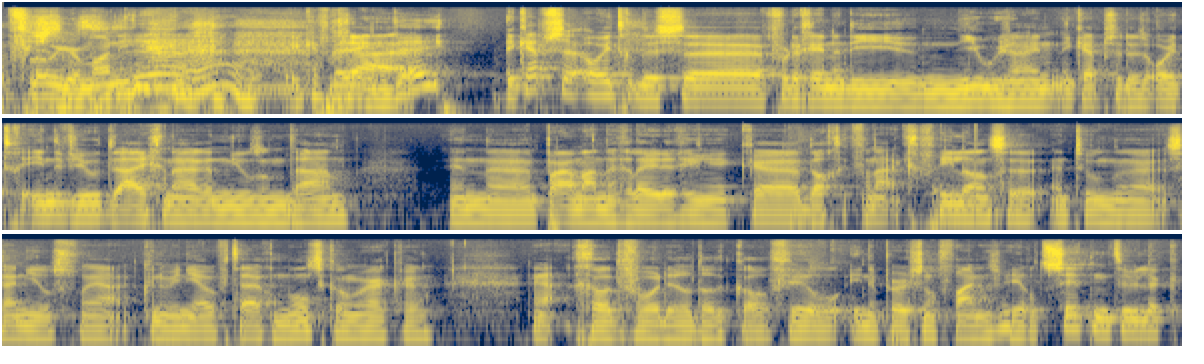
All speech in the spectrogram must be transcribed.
Flow your money. Ja, ja. Ik heb Nou geen ja, idee. Ik heb ze ooit, dus eh, voor degenen die nieuw zijn, ik heb ze dus ooit geïnterviewd, de eigenaren Niels en Daan. En eh, een paar maanden geleden ging ik, eh, dacht ik van, nou, ik ga freelancen. En toen zei Niels van, ja, kunnen we niet overtuigen om ons te komen werken? Nou ja, grote voordeel dat ik al veel in de personal finance wereld zit natuurlijk.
